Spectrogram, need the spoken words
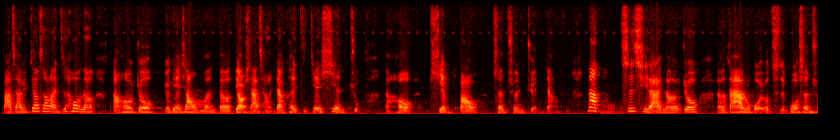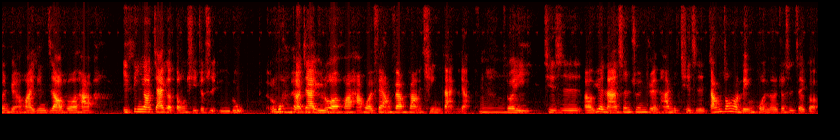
巴沙鱼钓上来之后呢，然后就有点像我们的钓虾场一样，可以直接现煮，然后现包生春卷这样子。那吃起来呢，就呃大家如果有吃过生春卷的话，一定知道说它一定要加一个东西，就是鱼露。如果没有加鱼露的话，它会非常非常非常清淡这样。嗯，所以其实呃越南生春卷它其实当中的灵魂呢，就是这个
